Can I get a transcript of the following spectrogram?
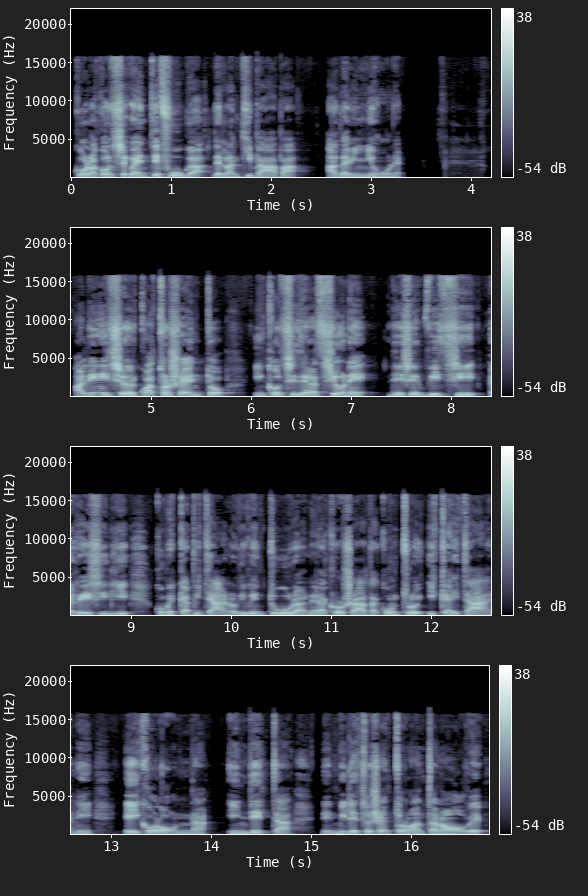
con la conseguente fuga dell'antipapa ad Avignone. All'inizio del 400, in considerazione dei servizi resigli come capitano di Ventura nella crociata contro i Caetani e i Colonna, indetta nel 1399,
